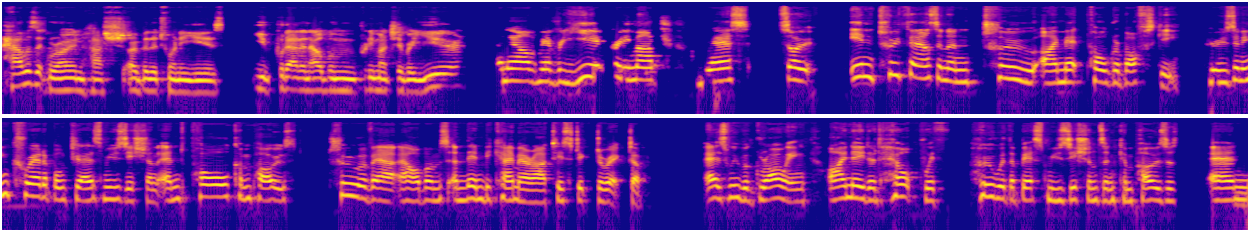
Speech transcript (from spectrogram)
how has it grown, Hush, over the 20 years? You've put out an album pretty much every year. An album every year, pretty much, yes. So in 2002, I met Paul Grabowsky, who's an incredible jazz musician, and Paul composed two of our albums and then became our artistic director. As we were growing, I needed help with who were the best musicians and composers, and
